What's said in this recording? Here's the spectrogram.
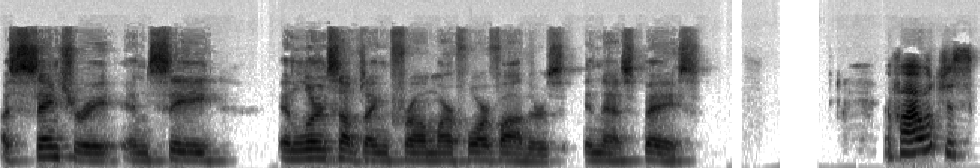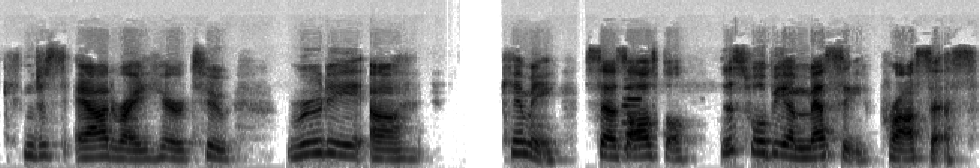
a century and see and learn something from our forefathers in that space. If I will just can just add right here too, Rudy uh, Kimmy says also this will be a messy process.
